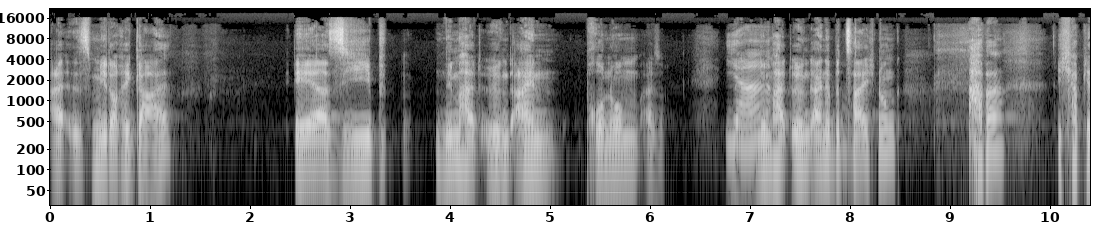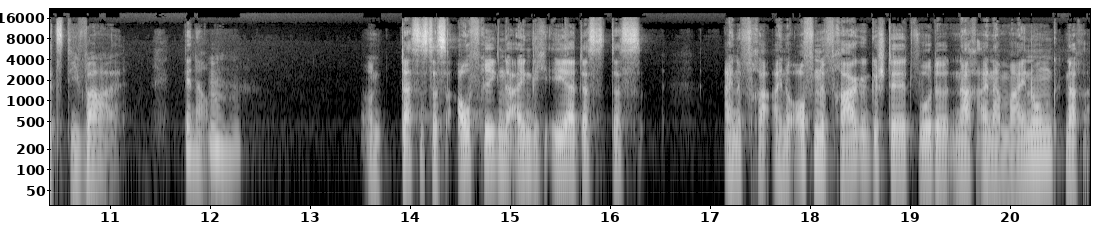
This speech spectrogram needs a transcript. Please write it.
äh, ist mir doch egal. Er, sie, nimm halt irgendein Pronomen, also ja. nimm halt irgendeine Bezeichnung. Aber ich habe jetzt die Wahl. Genau. Mhm. Und das ist das Aufregende eigentlich eher, dass, dass eine, Fra eine offene Frage gestellt wurde nach einer Meinung, nach,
